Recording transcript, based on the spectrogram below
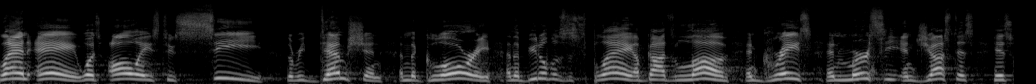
Plan A was always to see the redemption and the glory and the beautiful display of God's love and grace and mercy and justice, His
